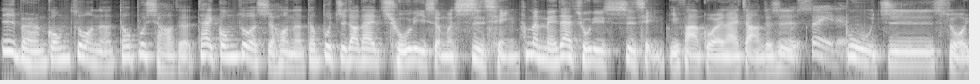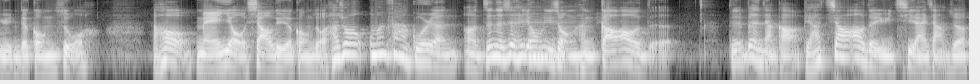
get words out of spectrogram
日本人工作呢都不晓得，在工作的时候呢都不知道在处理什么事情，他们没在处理事情。以法国人来讲，就是不知所云的工作。然后没有效率的工作，他说：“我们法国人哦，真的是用一种很高傲的，不是不能讲高傲，比较骄傲的语气来讲，说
